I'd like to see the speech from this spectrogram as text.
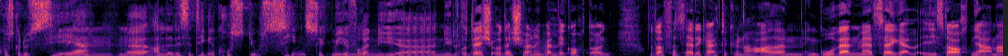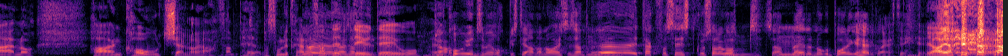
Hvor skal du se? Eh, alle disse tingene koster jo sinnssykt mye for en ny, uh, ny Og det, og det skjønner jeg veldig godt òg. Derfor er det greit å kunne ha en, en god venn med seg eller, i starten, gjerne, eller ha en coach, eller ja, sant, personlig trener. Ja, ja, Det, det er jo det er jo Du kommer jo inn som en rockestjerne nå. ikke sant? Hei, 'Takk for sist, hvordan har det gått?' Sant? Ble det noe på deg i helga? Ja, ja, ja,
